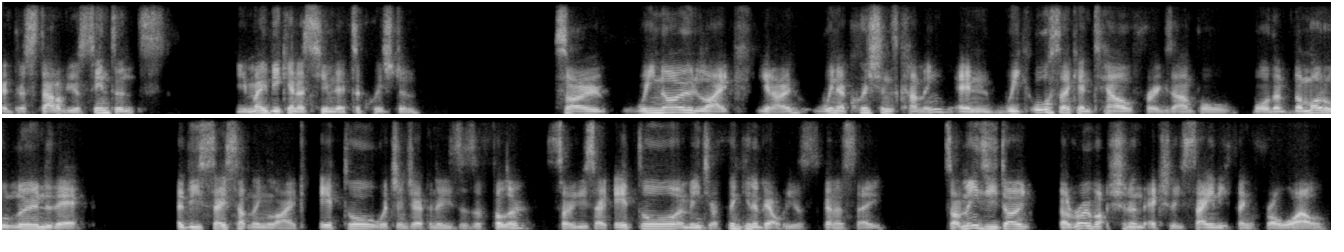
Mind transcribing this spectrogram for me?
at the start of your sentence, you maybe can assume that's a question. So we know, like, you know, when a question's coming, and we also can tell, for example, well, the, the model learned that if you say something like eto, which in Japanese is a filler, so you say eto, it means you're thinking about what you're going to say. So it means you don't, the robot shouldn't actually say anything for a while,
